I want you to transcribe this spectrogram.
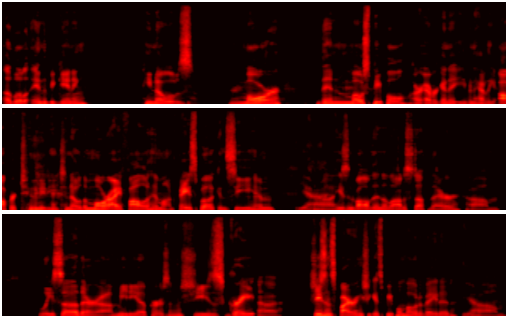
a little in the beginning. He knows more than most people are ever going to even have the opportunity to know. The more I follow him on Facebook and see him, Yeah, uh, he's involved in a lot of stuff there. Um, Lisa, their uh, media person, she's great. Uh, she's inspiring. She gets people motivated. Yeah. Um,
